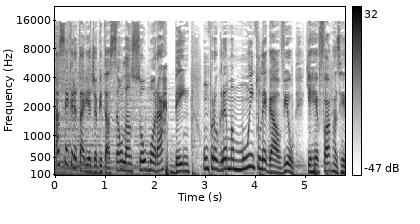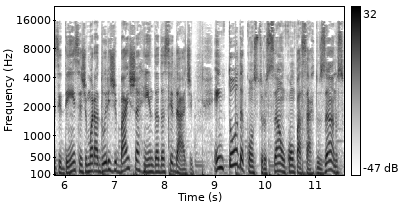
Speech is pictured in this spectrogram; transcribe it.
A Secretaria de Habitação lançou Morar Bem, um programa muito legal, viu? Que reforma as residências de moradores de baixa renda da cidade. Em toda construção, com o passar dos anos,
